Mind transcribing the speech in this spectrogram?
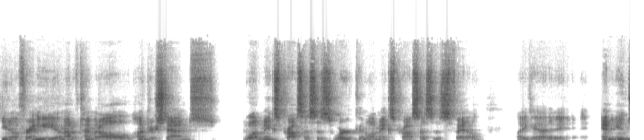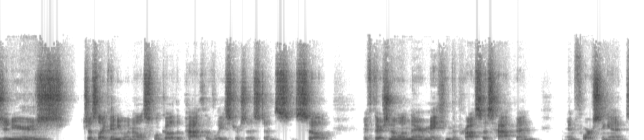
you know for any amount of time at all understand what makes processes work and what makes processes fail. Like, uh, and engineers, mm-hmm. just like anyone else, will go the path of least resistance. So if there's no one there making the process happen, enforcing it,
